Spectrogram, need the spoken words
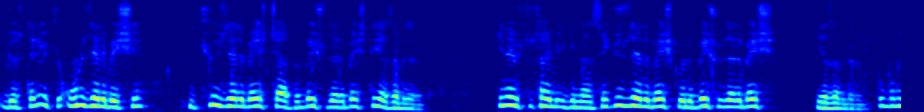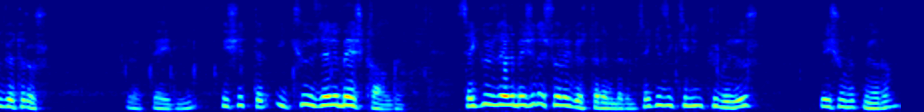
gösteriyor ki 10 üzeri 5'i 2 üzeri 5 çarpı 5 üzeri 5 diye yazabilirim. Yine üstü sayı bilgimden 8 üzeri 5 bölü 5 üzeri 5 yazabilirim. Bu bunu götürür. Şöyle f diyeyim. Eşittir. 2 üzeri 5 kaldı. 8 üzeri 5'i de şöyle gösterebilirim. 8 2'nin kübüdür. 5'i unutmuyorum.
